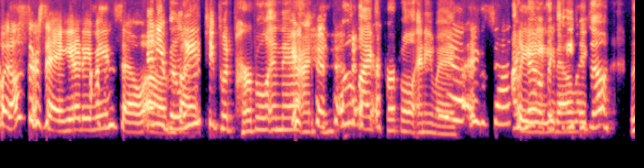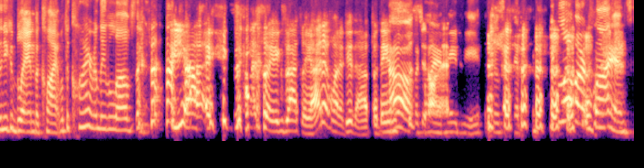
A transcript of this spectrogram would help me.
what else they're saying. You know what I mean? So can um, you believe but, she put purple in there? I mean, who likes purple anyway? Yeah, exactly. I know. Like, you know, like then you can blame the client. Well, the client really loves. yeah, exactly, exactly. I didn't want to do that, but they oh, the client made me. we love our clients,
